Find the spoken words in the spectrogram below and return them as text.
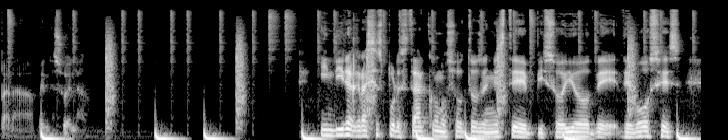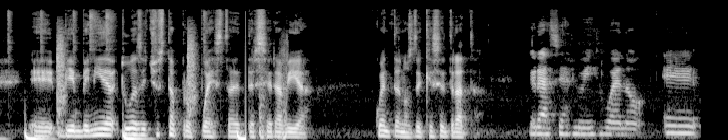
para Venezuela. Indira, gracias por estar con nosotros en este episodio de, Voces. Eh, bienvenida. Tú has hecho esta propuesta de tercera vía. Cuéntanos de qué se trata. Gracias, Luis. Bueno, eh,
